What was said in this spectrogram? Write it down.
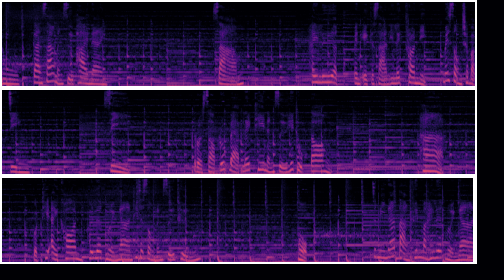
นู การสร้างหนังสือภายใน 3. ให้เลือกเป็นเอกสารอิเล็กทรอนิกส์ไม่ส่งฉบับจริง 4. ตรวจสอบรูปแบบเลขที่หนังสือให้ถูกต้อง 5. กดที่ไอคอนเพื่อเลือกหน่วยงานที่จะส่งหนังสือถึง 6. จะมีหน้าต่างขึ้นมาให้เลือกหน่วยงาน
